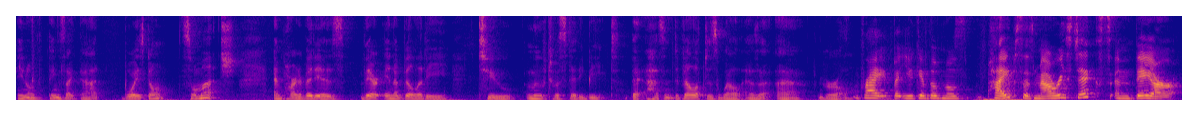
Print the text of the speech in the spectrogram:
you know, things like that. Boys don't so much. And part of it is their inability to move to a steady beat that hasn't developed as well as a, a girl. Right, but you give them those pipes as Maori sticks, and they are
